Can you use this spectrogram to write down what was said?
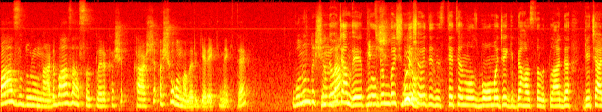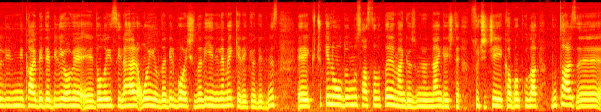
bazı durumlarda bazı hastalıklara karşı, aşı olmaları gerekmekte. Bunun dışında Şimdi hocam e, programın başında Buyurun. şöyle dediniz tetanoz, boğmaca gibi hastalıklarda geçerliliğini kaybedebiliyor ve e, dolayısıyla her 10 yılda bir bu aşıları yenilemek gerekiyor dediniz. E, küçükken olduğumuz hastalıklar hemen gözümün önünden geçti. Su çiçeği, kaba kulak bu tarz e,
